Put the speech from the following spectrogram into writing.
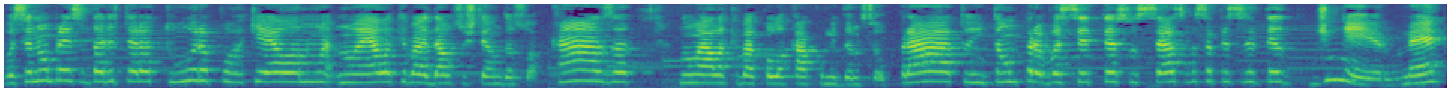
Você não precisa da literatura porque ela não é, não é ela que vai dar o sustento da sua casa, não é ela que vai colocar comida no seu prato. Então, para você ter sucesso, você precisa ter dinheiro, né?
